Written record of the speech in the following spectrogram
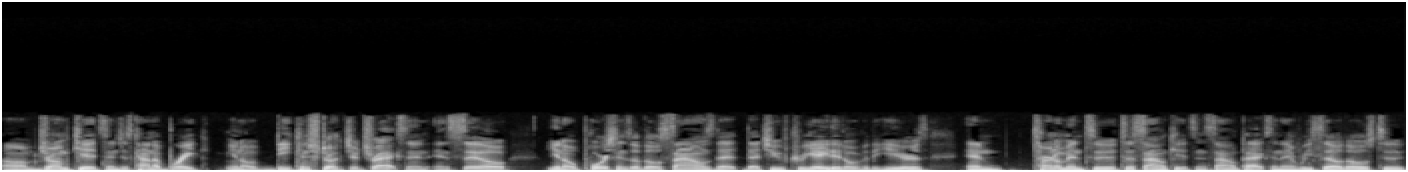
um, drum kits and just kind of break you know, deconstruct your tracks and, and sell, you know, portions of those sounds that, that you've created over the years and turn them into, to sound kits and sound packs and then resell those to,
